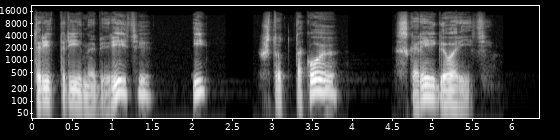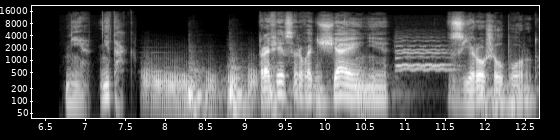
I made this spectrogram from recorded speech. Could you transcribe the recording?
Три-три наберите и что-то такое скорее говорите». Нет, не так. Профессор в отчаянии взъерошил бороду.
